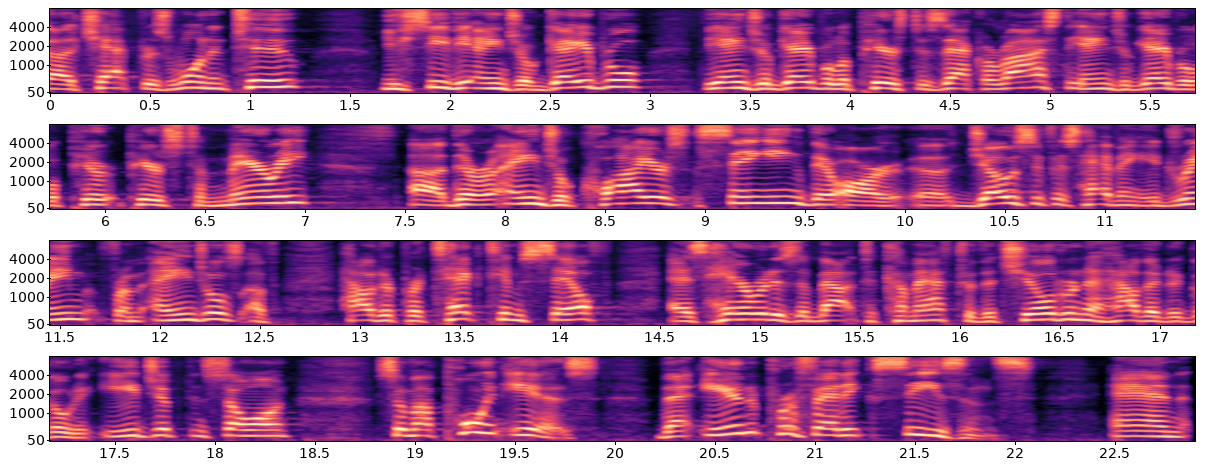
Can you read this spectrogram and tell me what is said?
uh, chapters 1 and 2, you see the angel Gabriel. The angel Gabriel appears to Zacharias. The angel Gabriel appear, appears to Mary. Uh, there are angel choirs singing. There are, uh, Joseph is having a dream from angels of how to protect himself as Herod is about to come after the children and how they're to go to Egypt and so on. So, my point is that in prophetic seasons, and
